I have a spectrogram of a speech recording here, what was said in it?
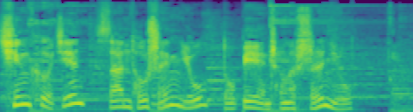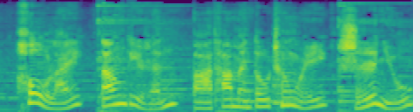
顷刻间，三头神牛都变成了石牛。后来，当地人把他们都称为石牛。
